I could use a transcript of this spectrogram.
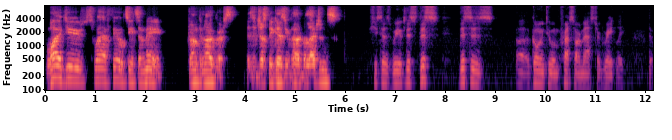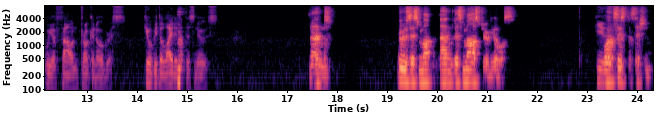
why do you swear fealty to me, drunken ogress? Is it just because you've heard the legends? She says, "We this this this is uh, going to impress our master greatly that we have found drunken ogress. He will be delighted at this news." And who's this ma- and this master of yours? He is, What's his position?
